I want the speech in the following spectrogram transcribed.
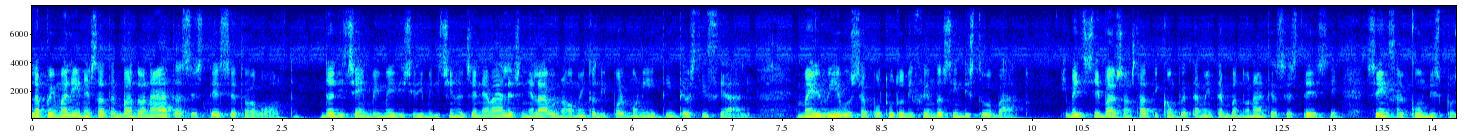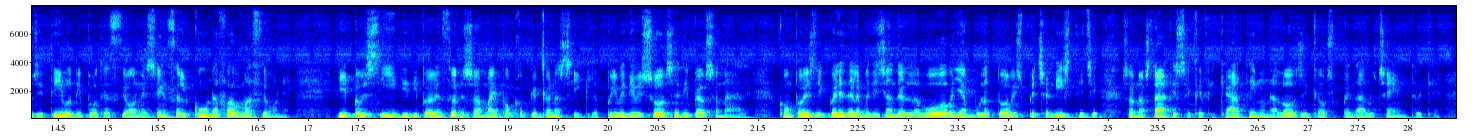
La prima linea è stata abbandonata a se stessa e travolta. Da dicembre i medici di medicina generale segnalavano un aumento di polmoniti interstiziali, ma il virus ha potuto difendersi indisturbato. I medici di base sono stati completamente abbandonati a se stessi, senza alcun dispositivo di protezione, senza alcuna formazione. I presidi di prevenzione sono ormai poco più che una sigla, privi di risorse e di personale, compresi quelli della medicina del lavoro, gli ambulatori specialistici, sono stati sacrificati in una logica ospedalocentrica.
